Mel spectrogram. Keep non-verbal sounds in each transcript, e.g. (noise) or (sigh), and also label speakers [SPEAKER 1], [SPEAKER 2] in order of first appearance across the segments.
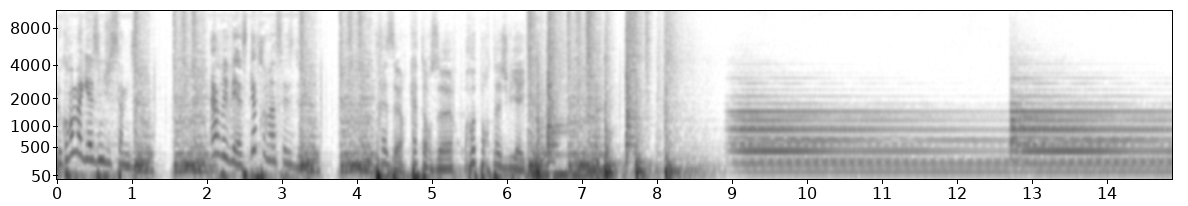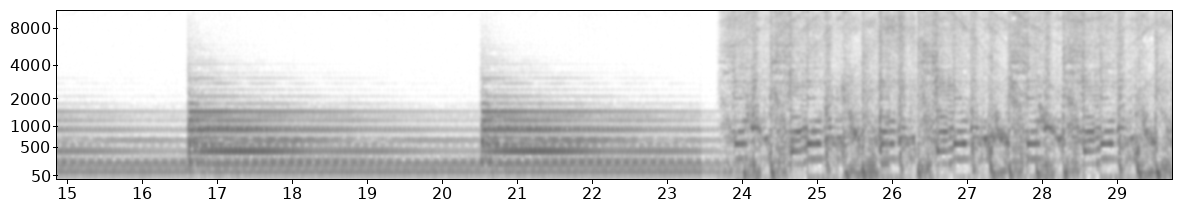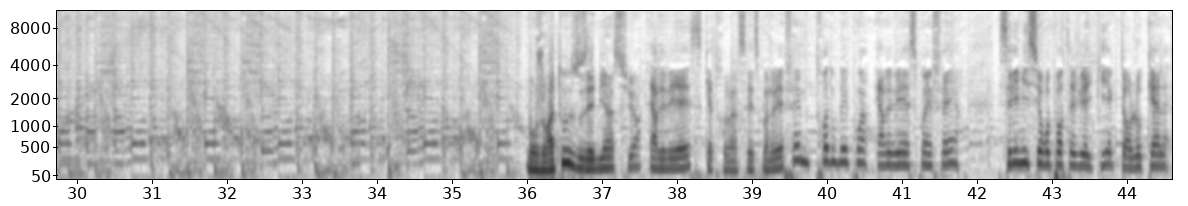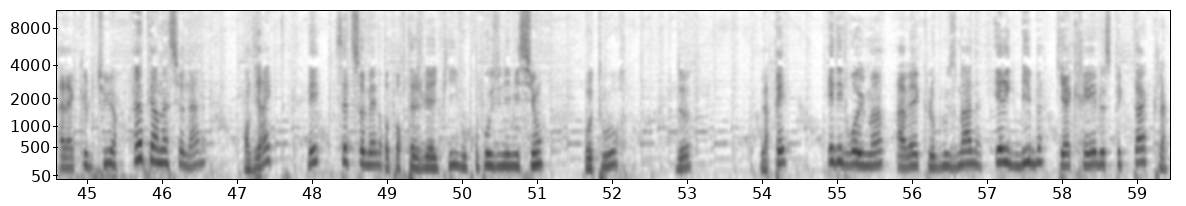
[SPEAKER 1] le grand magazine du samedi. RVVS 96.2.
[SPEAKER 2] 13h, 14h, reportage VIP.
[SPEAKER 3] Bonjour à tous, vous êtes bien sur RVVS 96.9 FM, www.rvvs.fr. C'est l'émission Reportage VIP, acteur local à la culture internationale, en direct. Et cette semaine, Reportage VIP vous propose une émission autour de la paix et des droits humains avec le bluesman Eric Bibb qui a créé le spectacle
